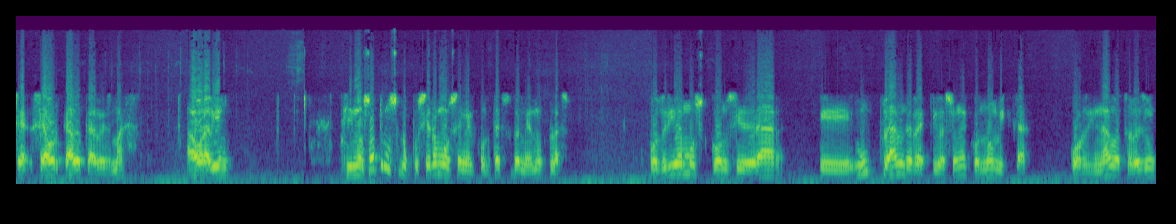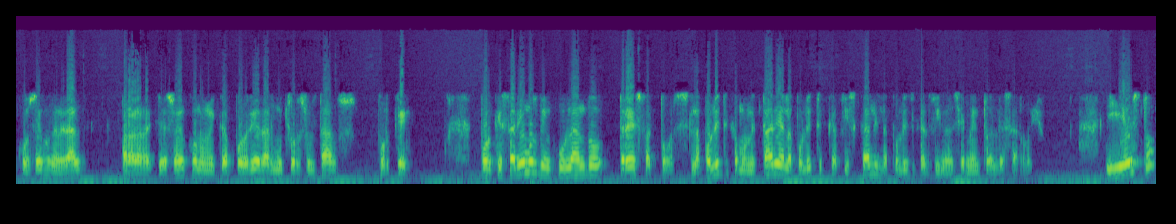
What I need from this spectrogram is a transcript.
se, ha ahorcado cada vez más. Ahora bien, si nosotros lo pusiéramos en el contexto de mediano plazo, podríamos considerar que un plan de reactivación económica coordinado a través de un Consejo General para la Reactivación Económica podría dar muchos resultados. ¿Por qué? Porque estaríamos vinculando tres factores, la política monetaria, la política fiscal y la política de financiamiento del desarrollo. Y esto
